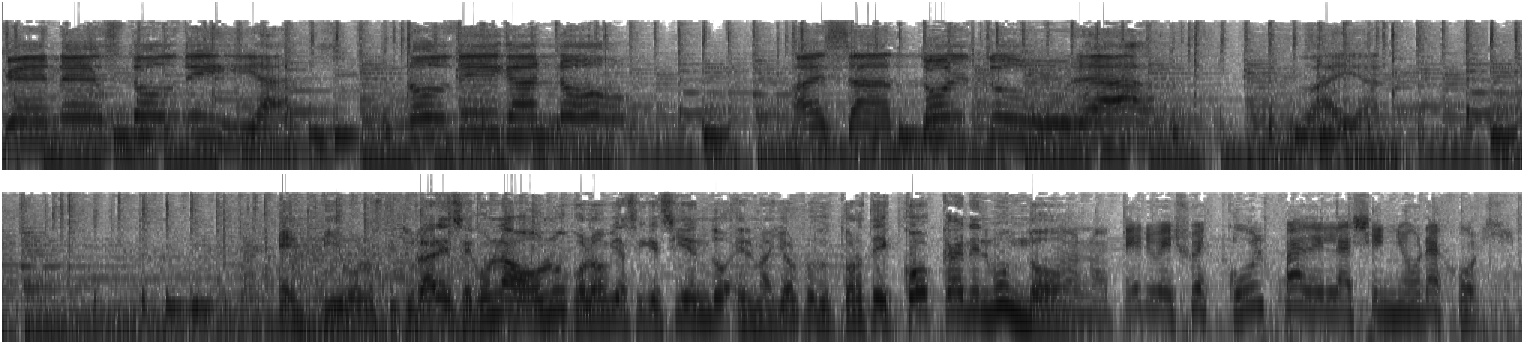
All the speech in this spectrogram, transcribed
que en estos días nos digan no a esa tortura. Vaya. En vivo los titulares, según la ONU, Colombia sigue siendo el mayor productor de coca en el mundo. No, no, pero eso es culpa de la señora Jorge.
